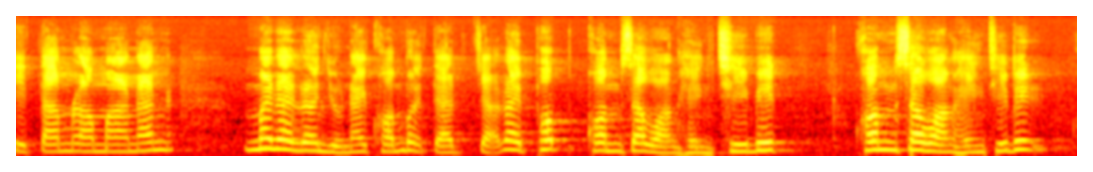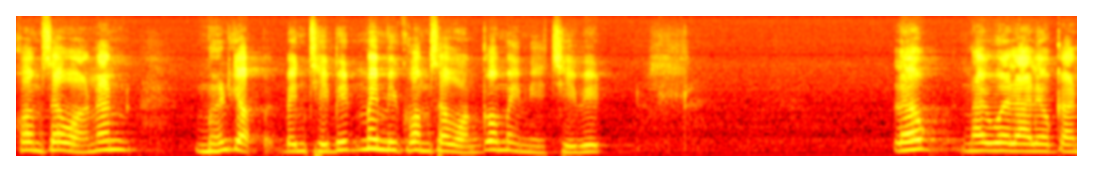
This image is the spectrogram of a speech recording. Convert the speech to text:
ติดตามเรามานั้น ไม่ได้เดินอยู่ในความมืดแต่จะได้พบความสว่างแห่งชีวิต ความสว่างแห่งชีวิต ความสว่างนั้น เหมือนกับเป็นชีวิต ไม่มีความสว่างก็ไม่มีชีวิต แล้วในเวลาเดียวกัน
